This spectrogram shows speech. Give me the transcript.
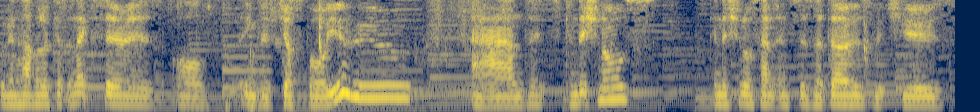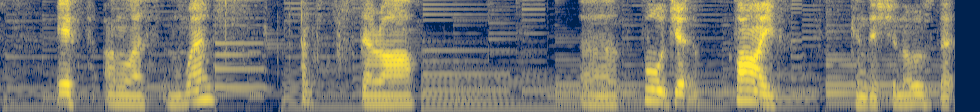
we're going to have a look at the next series of English Just For You and its conditionals. Conditional sentences are those which use if, unless and when and there are uh, four, five conditionals that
